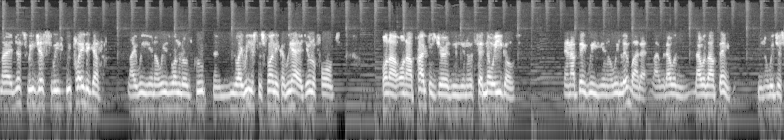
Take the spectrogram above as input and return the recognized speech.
like just we just we we played together. Like we, you know, we was one of those groups, and like we used to. It's funny because we had uniforms on our on our practice jerseys. You know, it said no egos, and I think we, you know, we live by that. Like that was that was our thing. You know, we just,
